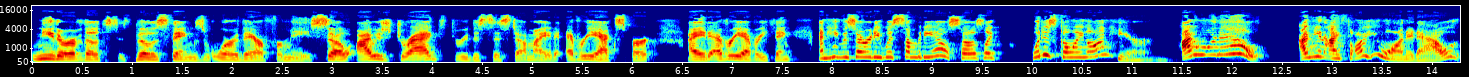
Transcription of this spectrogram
neither of those those things were there for me. So I was dragged through the system. I had every expert, I had every everything, and he was already with somebody else. So I was like, what is going on here? Mm-hmm. I want out. I mean, I thought you wanted out.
